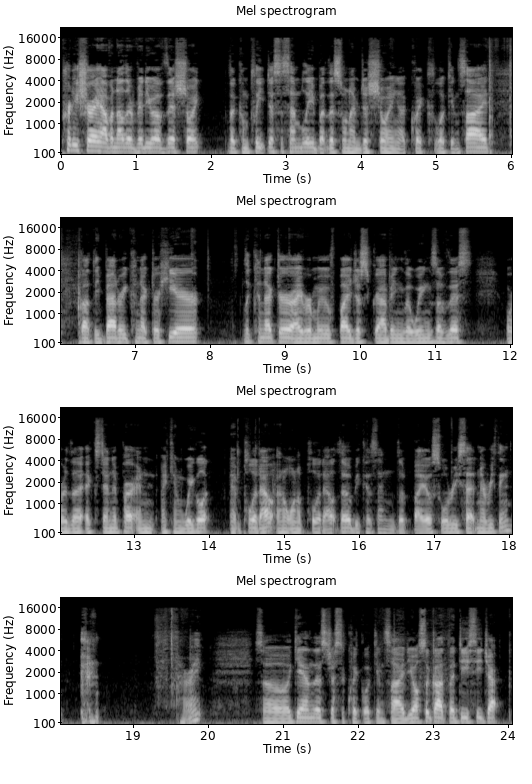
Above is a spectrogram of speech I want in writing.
pretty sure I have another video of this showing the complete disassembly, but this one I'm just showing a quick look inside. Got the battery connector here. The connector I remove by just grabbing the wings of this or the extended part and I can wiggle it and pull it out. I don't want to pull it out though because then the BIOS will reset and everything. Alright, so again, this is just a quick look inside. You also got the DC jack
